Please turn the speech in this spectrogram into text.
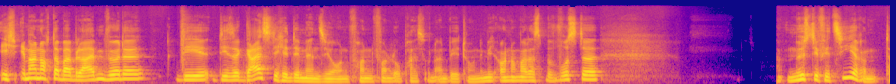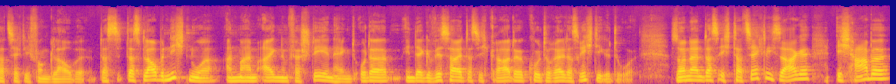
ich immer noch dabei bleiben würde, die, diese geistliche Dimension von, von Lobpreis und Anbetung, nämlich auch nochmal das bewusste Mystifizieren tatsächlich von Glaube. Dass das Glaube nicht nur an meinem eigenen Verstehen hängt oder in der Gewissheit, dass ich gerade kulturell das Richtige tue, sondern dass ich tatsächlich sage, ich habe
